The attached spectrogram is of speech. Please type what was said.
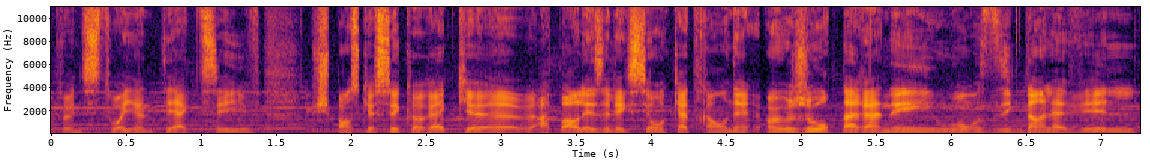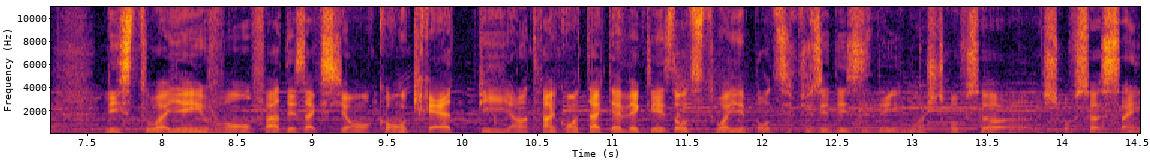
On veut une citoyenneté active. Puis je pense que c'est correct qu'à part les élections aux quatre ans, on a un jour par année où on se dit que dans la ville, les citoyens vont faire des actions concrètes, puis entrer en contact avec les autres citoyens pour diffuser des idées. Moi, je trouve ça, je trouve ça sain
